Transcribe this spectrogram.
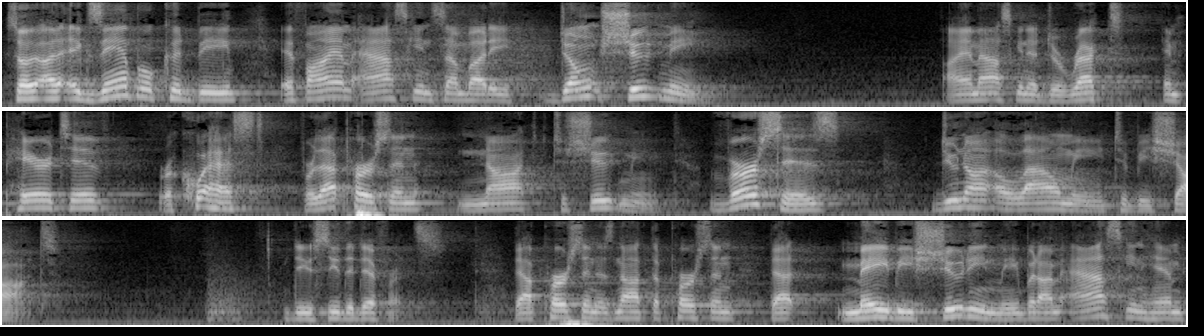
So, an example could be if I am asking somebody, don't shoot me. I am asking a direct imperative request for that person not to shoot me, versus do not allow me to be shot. Do you see the difference? That person is not the person that may be shooting me, but I'm asking him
